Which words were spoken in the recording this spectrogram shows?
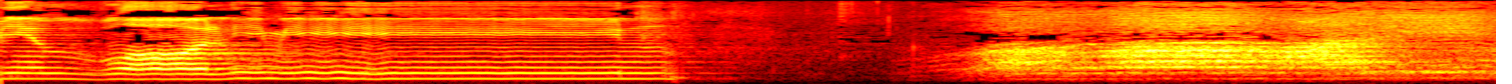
بالظالمين. والله عليم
